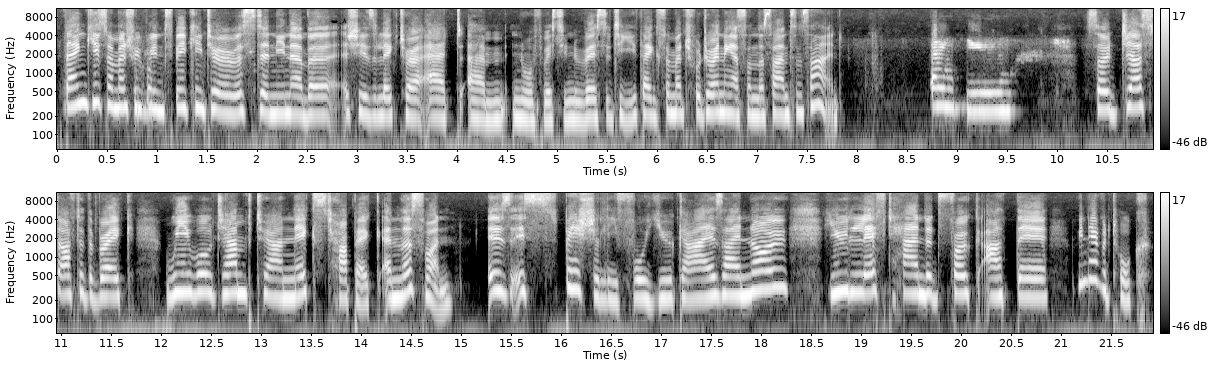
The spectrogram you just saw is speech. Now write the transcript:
Thank you so much. We've been speaking to Arista Nienaber. She's a lecturer at um, Northwest University. Thanks so much for joining us on the Science Inside. Thank you. So, just after the break, we will jump to our next topic, and this one is especially for you guys. I know you left handed folk out there, we never talk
